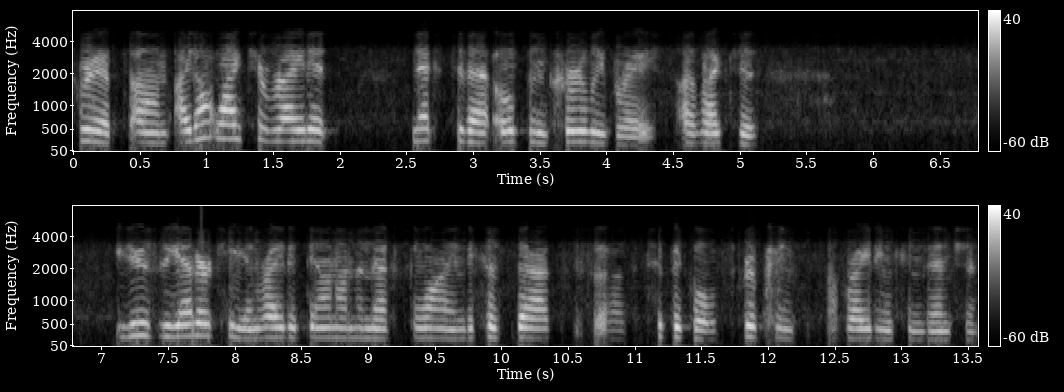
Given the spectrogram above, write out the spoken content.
script. Um, I don't like to write it next to that open curly brace. I like to use the Enter key and write it down on the next line because that's typical scripting writing convention.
